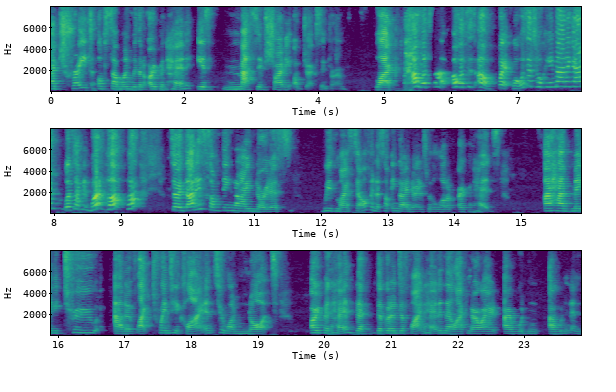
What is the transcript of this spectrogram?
A trait of someone with an open head is massive shiny object syndrome. Like, oh, what's that? Oh, what's this? Oh, wait, what was I talking about again? What's happening? What? Huh? Huh? So that is something that I notice with myself, and it's something that I notice with a lot of open heads. I have maybe two out of like 20 clients who are not open head they've, they've got a defined head and they're like no I, I wouldn't i wouldn't and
